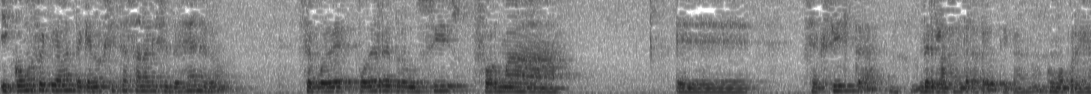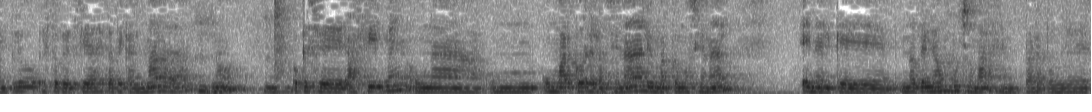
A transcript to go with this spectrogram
Y cómo efectivamente que no existe ese análisis de género se puede, puede reproducir formas eh, sexistas de relación terapéutica, ¿no? Como por ejemplo esto que decías, estate calmada, ¿no? O que se afirme una, un, un marco relacional y un marco emocional en el que no tengamos mucho margen para poder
